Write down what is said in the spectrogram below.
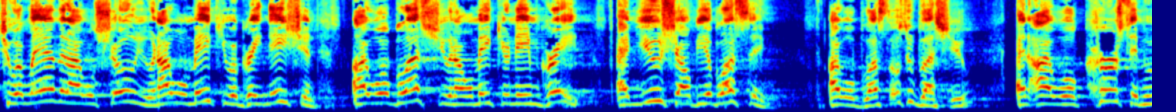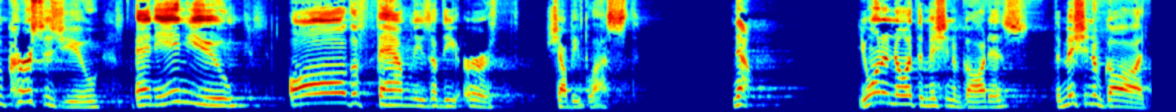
to a land that I will show you, and I will make you a great nation. I will bless you, and I will make your name great, and you shall be a blessing. I will bless those who bless you, and I will curse him who curses you, and in you all the families of the earth shall be blessed. Now, you want to know what the mission of God is? The mission of God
